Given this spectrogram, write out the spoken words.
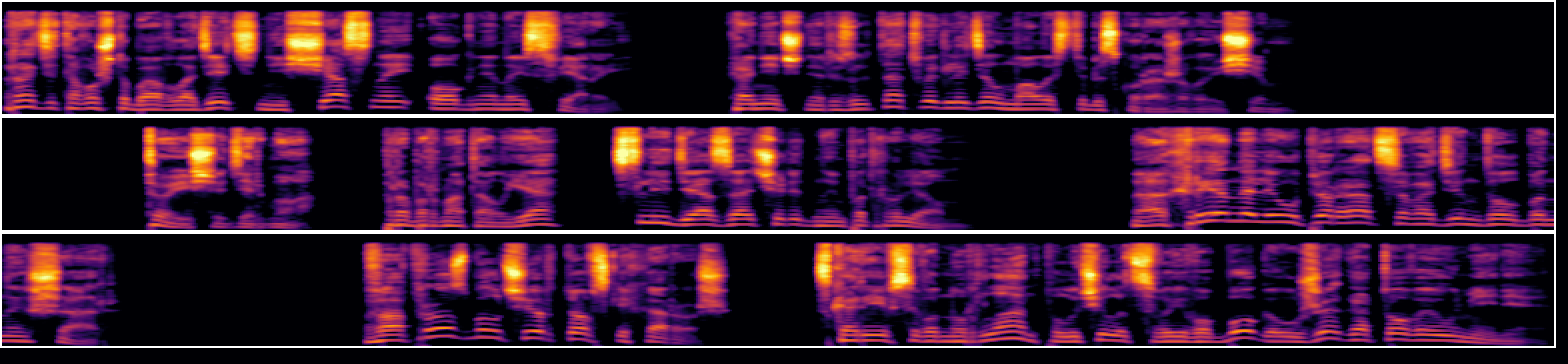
ради того, чтобы овладеть несчастной огненной сферой. Конечный результат выглядел малость обескураживающим. «То еще дерьмо», — пробормотал я, следя за очередным патрулем. «А хрена ли упираться в один долбанный шар?» Вопрос был чертовски хорош. Скорее всего, Нурлан получил от своего бога уже готовое умение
